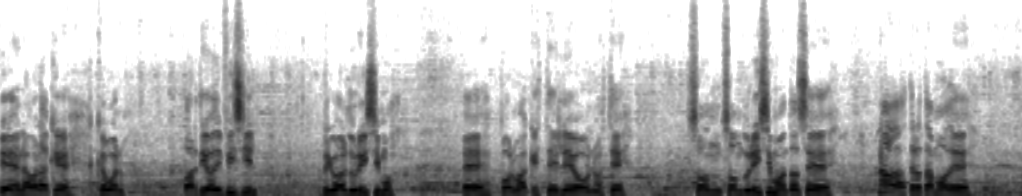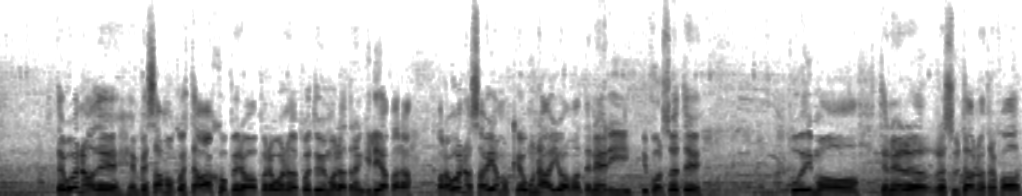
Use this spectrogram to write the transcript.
Bien, la verdad que, que bueno, partido difícil, rival durísimo, eh, por más que esté Leo o no esté, son, son durísimos, entonces nada, tratamos de, de bueno, de empezamos cuesta abajo, pero, pero bueno, después tuvimos la tranquilidad para, para bueno, sabíamos que una íbamos a tener y, y por suerte pudimos tener el resultado a nuestro favor.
